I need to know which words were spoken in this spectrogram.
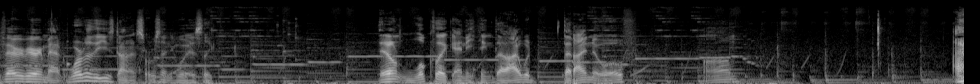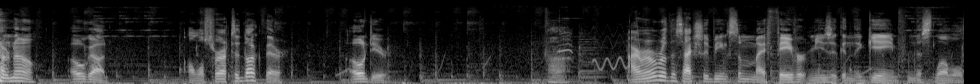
Very, very mad. What are these dinosaurs anyways? Like, they don't look like anything that I would, that I know of. Um, I don't know. Oh God. Almost forgot to duck there. Oh dear. Huh. I remember this actually being some of my favorite music in the game from this level,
